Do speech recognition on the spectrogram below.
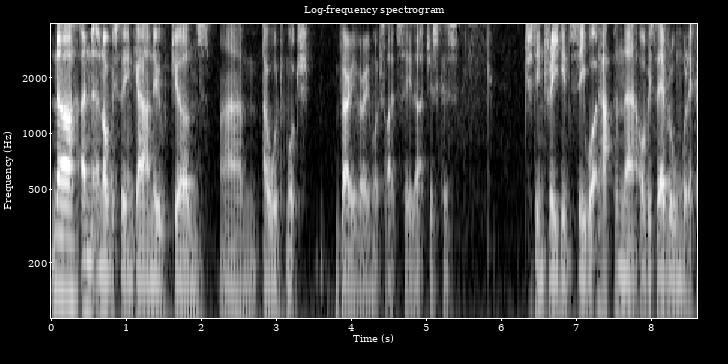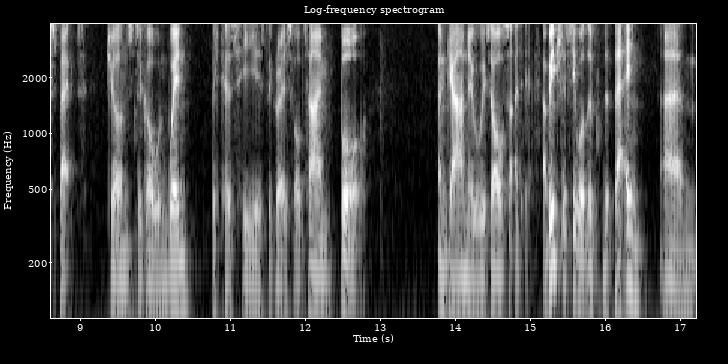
no, and and obviously Ngannou Jones, um, I would much very very much like to see that just because just intriguing to see what happened there. Obviously, everyone would expect Jones to go and win because he is the greatest of all time. But Ngannou is also. I'd, I'd be interested to see what the, the betting um,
